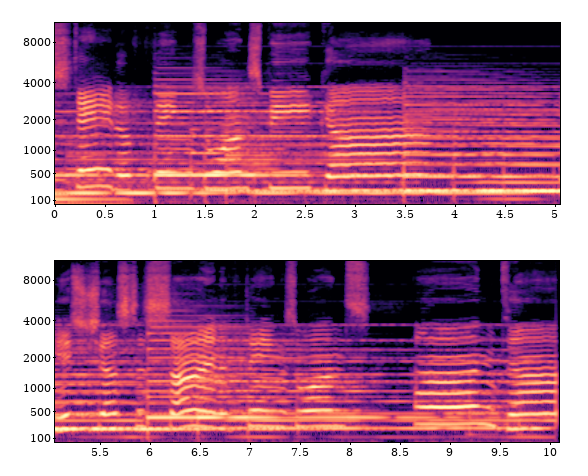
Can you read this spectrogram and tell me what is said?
state of things once begun. It's just a sign of things once undone.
